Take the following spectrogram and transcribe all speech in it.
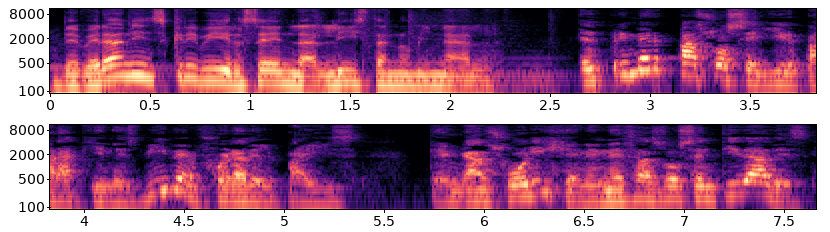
deberán inscribirse en la lista nominal. El primer paso a seguir para quienes viven fuera del país, tengan su origen en esas dos entidades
